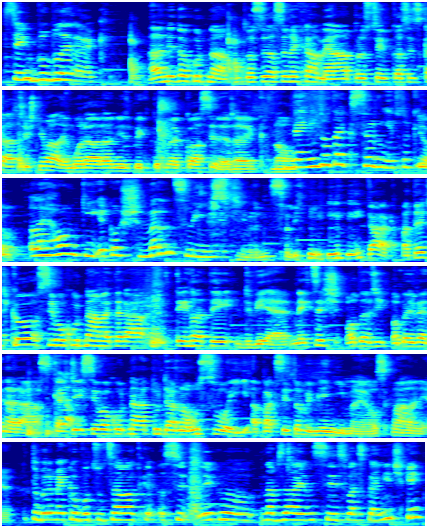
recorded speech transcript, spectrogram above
z těch bublinek. Ale mě to chutná, to si zase nechám já, prostě klasická třešňová limonáda, nic bych tomu jako asi neřekl, no. Není to tak silný, je to takový Jo. lehonký, jako šmrnclý. Mrnclí. tak a teďko si ochutnáme teda tyhle ty dvě. Nechceš otevřít obě dvě naraz. Každý Jo. si ochutná tu danou svojí a pak si to vyměníme, jo, schválně. To budeme jako odsucávat jako navzájem si své skleničky?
